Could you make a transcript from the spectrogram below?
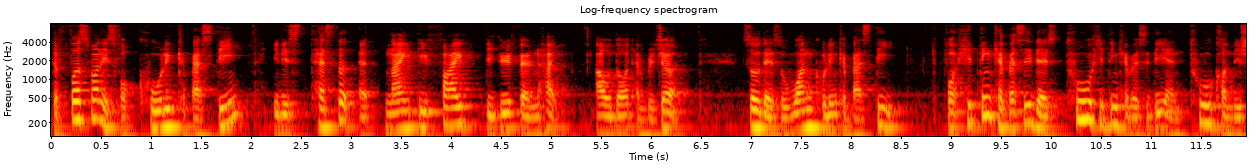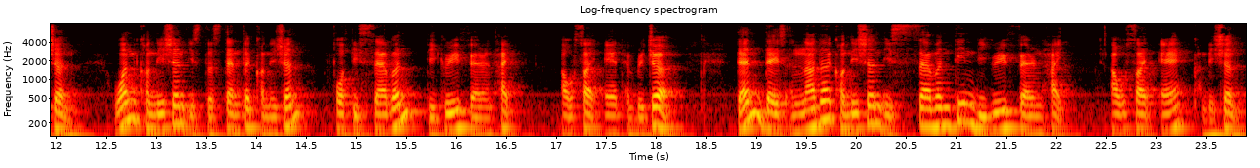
The first one is for cooling capacity. It is tested at 95 degree Fahrenheit outdoor temperature. So there's one cooling capacity. For heating capacity, there's two heating capacity and two condition. One condition is the standard condition, 47 degree Fahrenheit outside air temperature. Then there is another condition is 17 degree Fahrenheit outside air condition.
